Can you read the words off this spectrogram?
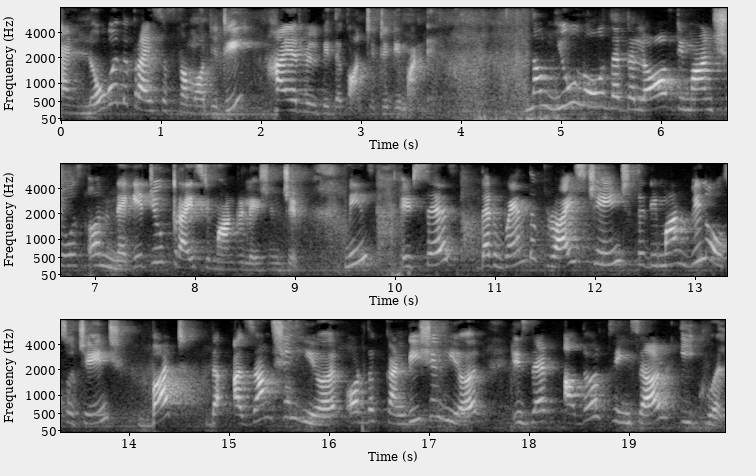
and lower the price of commodity, higher will be the quantity demanded. Now you know that the law of demand shows a negative price demand relationship. Means it says that when the price change, the demand will also change. But the assumption here or the condition here is that other things are equal.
